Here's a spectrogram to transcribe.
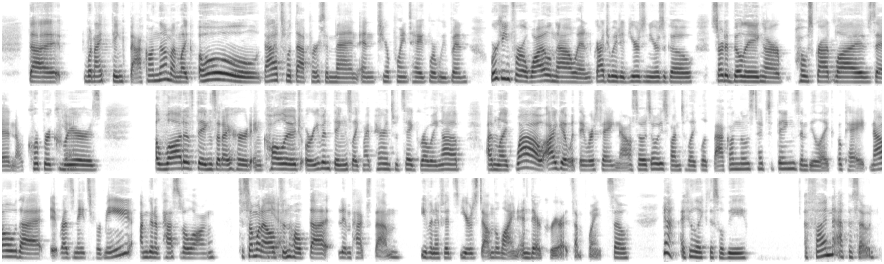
that when I think back on them, I'm like, oh, that's what that person meant. And to your point, Tag, where we've been working for a while now and graduated years and years ago, started building our post grad lives and our corporate careers. Yeah. A lot of things that I heard in college, or even things like my parents would say growing up, I'm like, wow, I get what they were saying now. So it's always fun to like look back on those types of things and be like, okay, now that it resonates for me, I'm going to pass it along to someone else yeah. and hope that it impacts them, even if it's years down the line in their career at some point. So yeah, I feel like this will be a fun episode.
